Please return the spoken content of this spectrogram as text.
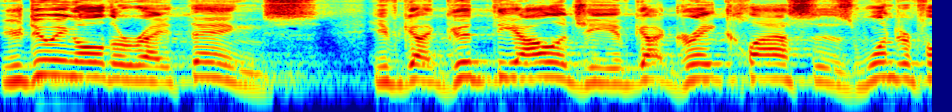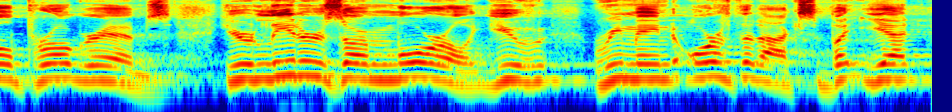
You're doing all the right things. You've got good theology. You've got great classes, wonderful programs. Your leaders are moral. You've remained orthodox, but yet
